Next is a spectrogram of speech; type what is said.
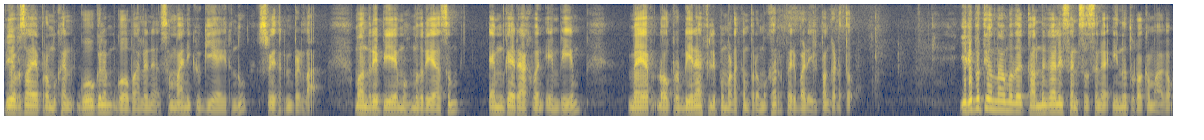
വ്യവസായ പ്രമുഖൻ ഗോകുലം ഗോപാലന് സമ്മാനിക്കുകയായിരുന്നു ശ്രീധരൻപിള്ള. മന്ത്രി പി എ മുഹമ്മദ് റിയാസും എം കെ രാഘവൻ എം പിയും മേയർ ഡോക്ടർ ബീന ഫിലിപ്പും അടക്കം പ്രമുഖർ പരിപാടിയിൽ പങ്കെടുത്തു. ഇരുപത്തിയൊന്നാമത് കന്നുകാലി സെൻസസിന് ഇന്ന് തുടക്കമാകും.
